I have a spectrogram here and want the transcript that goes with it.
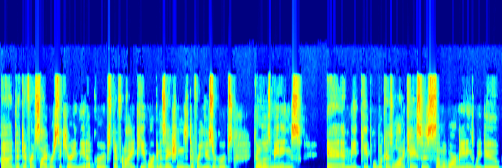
Uh, the different cybersecurity meetup groups, different IT organizations, different user groups. Go to those meetings and, and meet people because a lot of cases, some of our meetings we do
